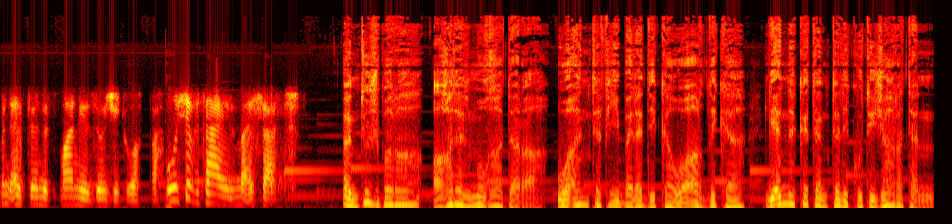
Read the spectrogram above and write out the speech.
من 2008 زوجي توفى. وشفت هاي المأساة. أن تجبر على المغادرة وأنت في بلدك وأرضك لأنك تمتلك تجارة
